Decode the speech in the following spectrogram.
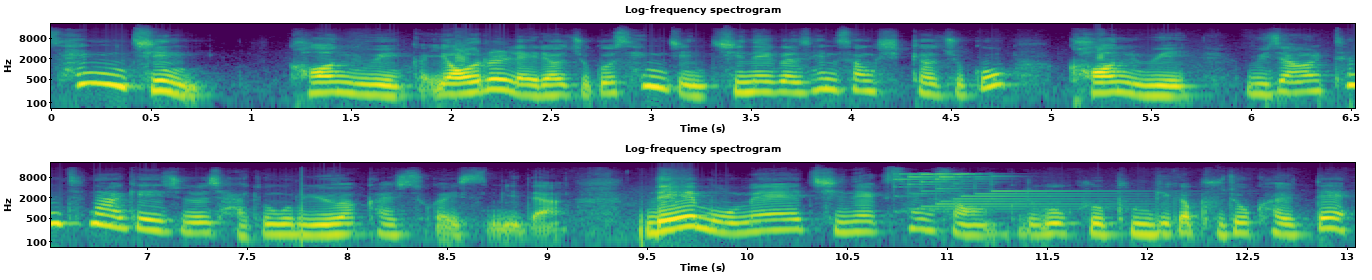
생진, 건위, 그러니까 열을 내려주고 생진, 진액을 생성시켜주고 건위, 위장을 튼튼하게 해주는 작용으로 요약할 수가 있습니다. 내 몸의 진액 생성 그리고 그 분비가 부족할 때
